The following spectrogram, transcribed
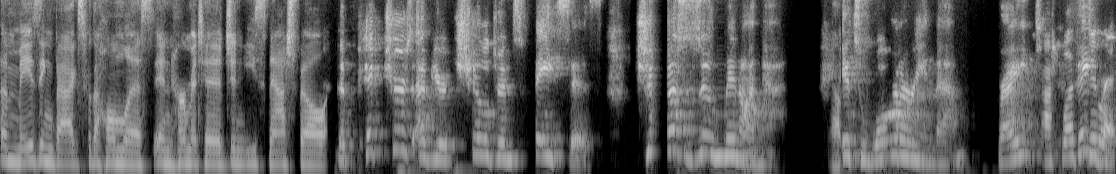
amazing bags for the homeless in Hermitage in East Nashville. The pictures of your children's faces, just zoom in on that. Yep. It's watering them, right? Gosh, let's they do it.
